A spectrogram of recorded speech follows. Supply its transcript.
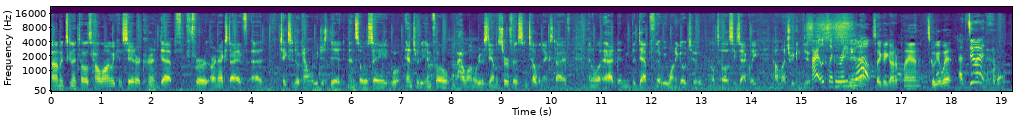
Um, it's going to tell us how long we can stay at our current depth for our next dive. Uh, takes into account what we just did, and so we'll say we'll enter the info how long we're going to stay on the surface until the next dive, and we'll add in the depth that we want to go to. And it'll tell us exactly how much we can do. All right, looks like we're ready to go out. It's like I got a plan. Let's go get wet. Let's do it.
